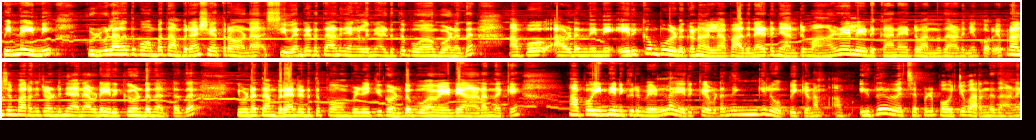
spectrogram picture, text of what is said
പിന്നെ ഇനി കുഴുവിളകത്ത് പോകുമ്പോൾ തമ്പുരാൻ ക്ഷേത്രമാണ്. ശിവന്റെ അടുത്താണ് ഞങ്ങൾ ഇനി അടുത്ത് പോകാൻ പോണത്. അപ്പോൾ അവിടെ നിന്ന് ഇനി എരിക്കും പൂ എടുക്കണമല്ലോ. അപ്പോൾ അതിനായിട്ട് ഞാനൊരു വാഴയില എടുക്കാനായിട്ട് വന്നതാണ്. ഞാൻ കുറേ പ്രാവശ്യം പറഞ്ഞിട്ടുണ്ട് ഞാൻ അവിടെ എരിക്കും കൊണ്ട് നട്ടത്. ഇവിടെ തമ്പുരാന്റെ അടുത്ത് പോകുമ്പോഴേക്ക് കൊണ്ടുപോകാൻ വേണ്ടിയാണെന്നൊക്കെ. അപ്പോൾ ഇനി എനിക്കൊരു വെള്ള എരുക്ക് എവിടെന്നെങ്കിലും ഒപ്പിക്കണം. ഇത് വെച്ചപ്പോൾ പോയിട്ട് പറഞ്ഞതാണ്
